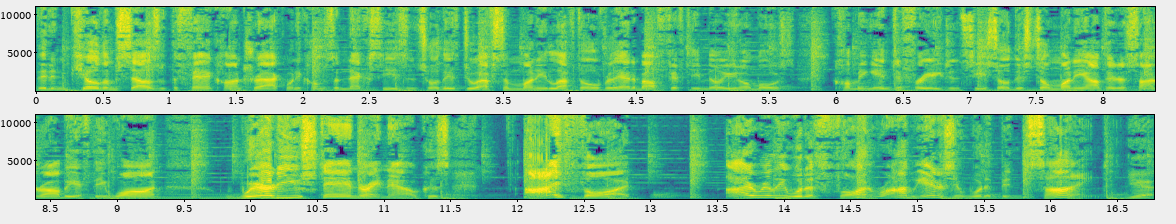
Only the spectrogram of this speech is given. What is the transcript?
they didn't kill themselves with the Fant contract when it comes to next season. So they do have some money left over. They had about 50 million almost coming into free agency. So there's still money out there to sign Robby if they want. Where do you stand right now? Because I thought, I really would have thought Robby Anderson would have been signed Yeah.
